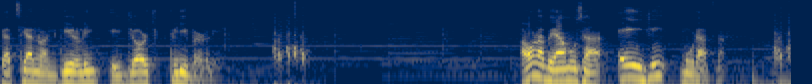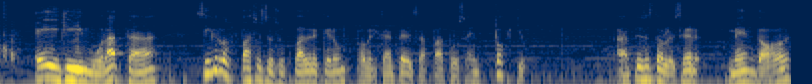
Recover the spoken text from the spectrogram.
Graziano and Girling y George Cleverley. Ahora veamos a Eiji Murata. Eiji Murata sigue los pasos de su padre que era un fabricante de zapatos en Tokio. Antes de establecer Mendel,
